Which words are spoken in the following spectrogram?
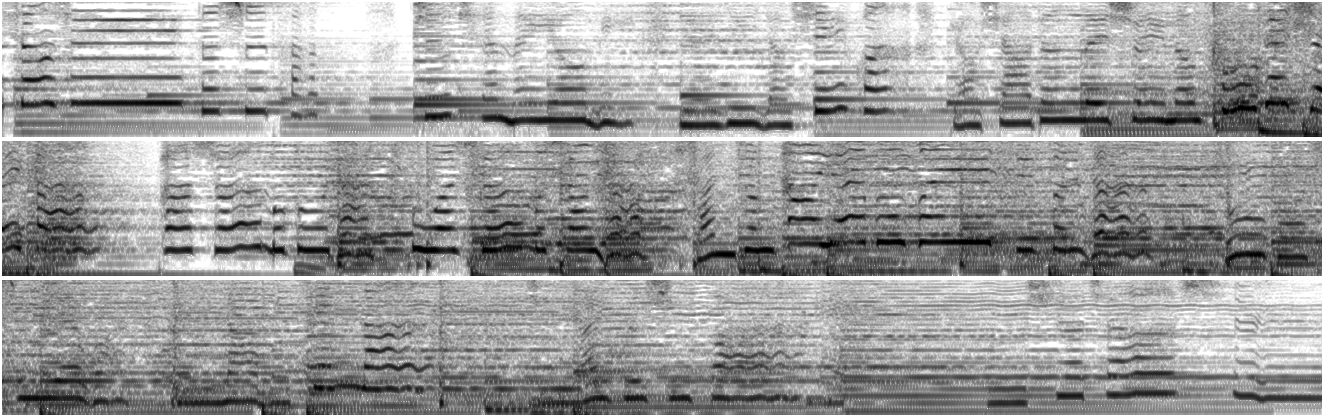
小心翼翼的试探。之前没有你，也一样习惯。掉下的泪水能哭给谁看？怕什么孤单，玩什么伤感？反正他也不会一起分担。不过是夜晚，没那么艰难。既然会心酸，不如学着释。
